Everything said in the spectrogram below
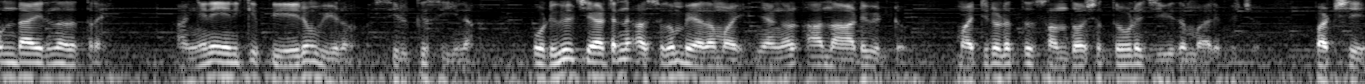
ഉണ്ടായിരുന്നതത്രേ. അങ്ങനെ എനിക്ക് പേരും വീണു. സിൽക്ക് സീന. ഒടുവിൽ ചേട്ടന് അസുഖം ഭേദമായി. ഞങ്ങൾ ആ നാട് വിട്ടു. മറ്റൊരിടത്ത് സന്തോഷത്തോടെ ജീവിതം ആരംഭിച്ചു. പക്ഷേ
